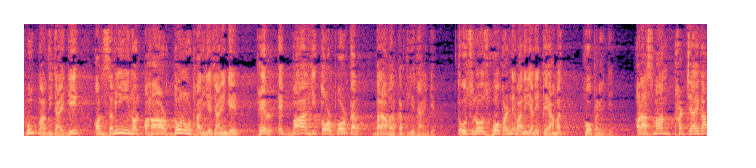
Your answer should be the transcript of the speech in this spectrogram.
फूंक मार दी जाएगी और ज़मीन और पहाड़ दोनों उठा लिए जाएँगे, फिर एक बार ही तोड़ फोड़ कर बराबर कर दिए जाएँगे। तो उस रोज हो पड़ने वाली यानी कयामत हो पड़ेगी और आसमान फट जाएगा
